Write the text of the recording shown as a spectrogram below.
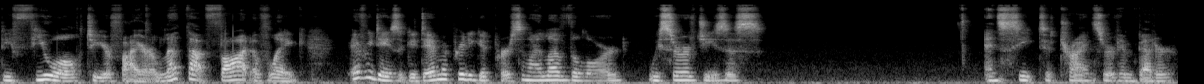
be fuel to your fire. Let that thought of like, every day is a good day. I'm a pretty good person. I love the Lord. We serve Jesus and seek to try and serve him better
